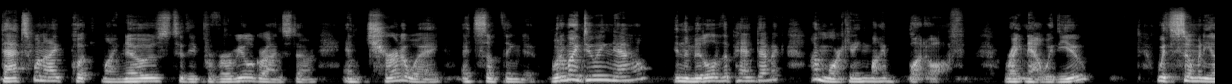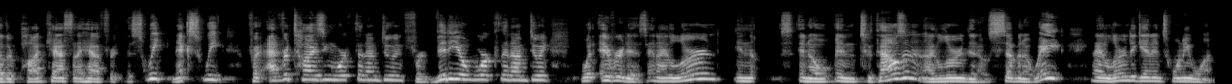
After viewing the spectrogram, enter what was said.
That's when I put my nose to the proverbial grindstone and churn away at something new. What am I doing now in the middle of the pandemic? I'm marketing my butt off right now with you, with so many other podcasts I have for this week, next week, for advertising work that I'm doing, for video work that I'm doing, whatever it is. And I learned in in, oh- in 2000, and I learned in 07, 08, and I learned again in 21.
